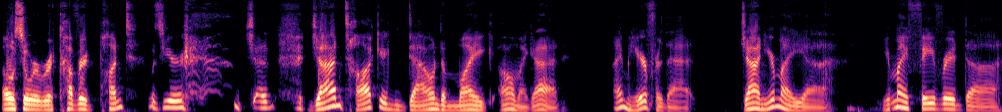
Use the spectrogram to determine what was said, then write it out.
oh, so a recovered punt was your John, John talking down to Mike. Oh my God, I'm here for that. John, you're my uh, you're my favorite uh,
